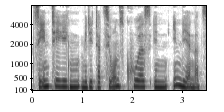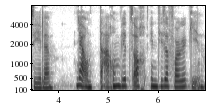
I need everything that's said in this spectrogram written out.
zehntägigen Meditationskurs in Indien erzähle. Ja, und darum wird es auch in dieser Folge gehen.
